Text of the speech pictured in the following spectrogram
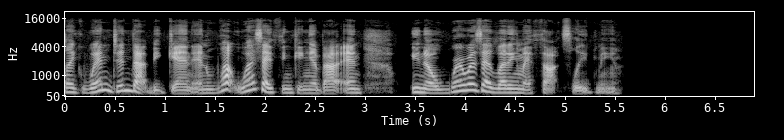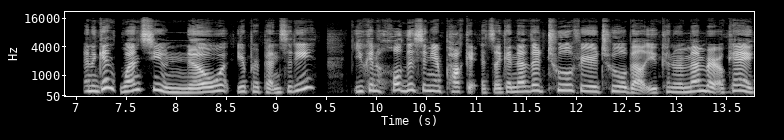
like when did that begin? And what was i thinking about? And you know where was i letting my thoughts lead me? And again once you know your propensity you can hold this in your pocket. It's like another tool for your tool belt. You can remember, okay,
